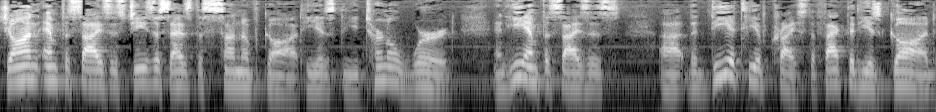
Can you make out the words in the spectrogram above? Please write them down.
John emphasizes Jesus as the Son of God. He is the eternal Word, and he emphasizes uh, the deity of Christ, the fact that he is God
